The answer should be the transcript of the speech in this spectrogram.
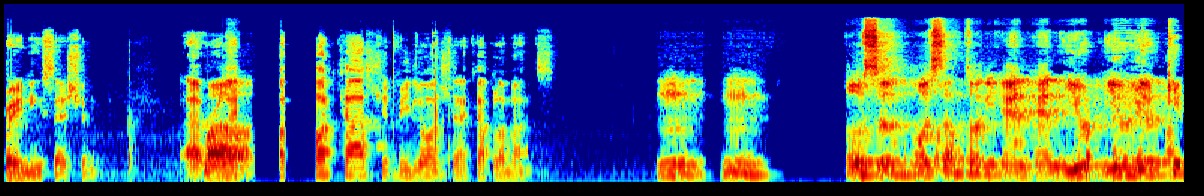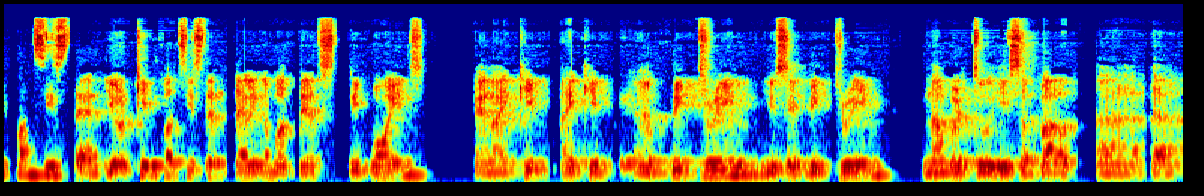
training session. Uh, wow. Podcast should be launched in a couple of months. Mm, mm. Awesome, awesome, Tony. And and you're you're you're keep consistent. You're keep consistent telling about that three points. And I keep I keep a big dream. You say big dream. Number two is about uh, uh,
